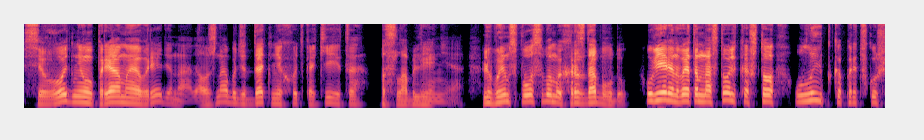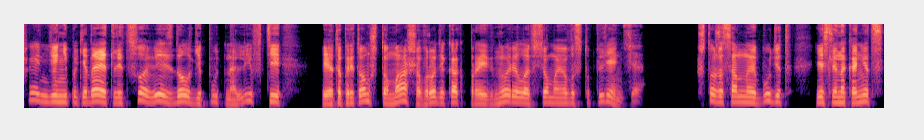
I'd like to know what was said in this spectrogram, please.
Сегодня упрямая вредина должна будет дать мне хоть какие-то послабления. Любым способом их раздобуду. Уверен в этом настолько, что улыбка предвкушения не покидает лицо весь долгий путь на лифте, и это при том, что Маша вроде как проигнорила все мое выступление. Что же со мной будет, если, наконец,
